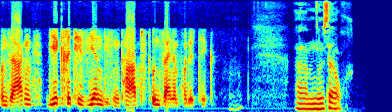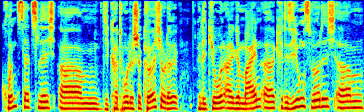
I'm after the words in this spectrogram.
und sagen, wir kritisieren diesen Papst und seine Politik. Ähm, nun ist ja auch grundsätzlich ähm, die katholische Kirche oder Religion allgemein äh, kritisierungswürdig. Ähm,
